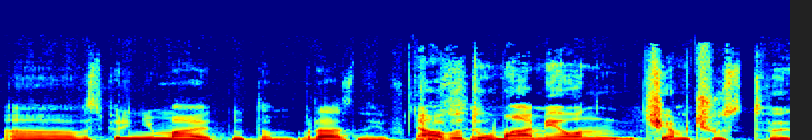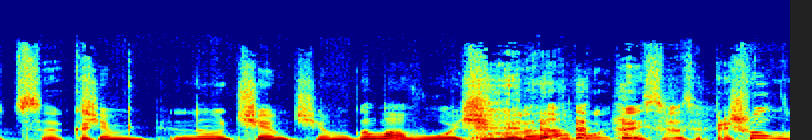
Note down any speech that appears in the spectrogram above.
э, воспринимают, ну, там, разные вкусы. А вот у мами он чем чувствуется? Как- Чем, ну, чем-чем? Головой. Головой. То есть пришел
